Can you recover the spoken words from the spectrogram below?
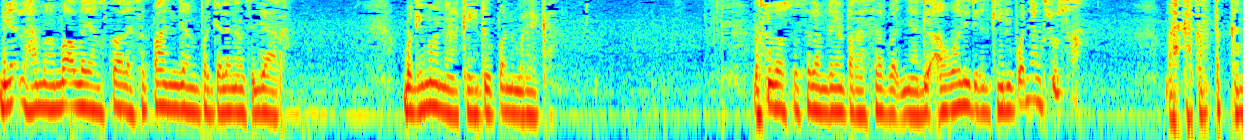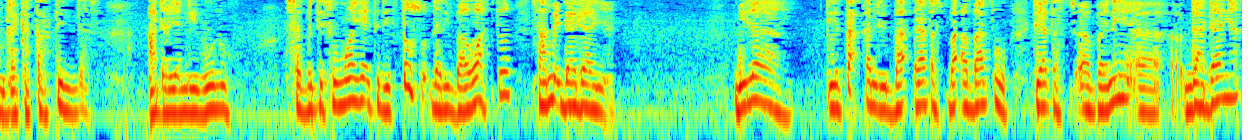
Lihatlah hamba-hamba Allah yang soleh sepanjang perjalanan sejarah. Bagaimana kehidupan mereka. Rasulullah SAW dengan para sahabatnya diawali dengan kehidupan yang susah. Mereka tertekan, mereka tertindas. Ada yang dibunuh. Seperti semuanya itu ditusuk dari bawah tuh sampai dadanya. Bila diletakkan di atas batu, di atas apa ini uh, dadanya,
